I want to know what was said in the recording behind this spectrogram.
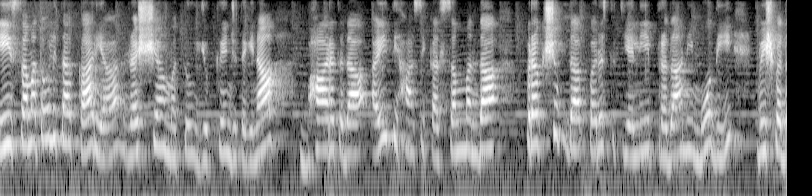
ಈ ಸಮತೋಲಿತ ಕಾರ್ಯ ರಷ್ಯಾ ಮತ್ತು ಯುಕ್ರೇನ್ ಜೊತೆಗಿನ ಭಾರತದ ಐತಿಹಾಸಿಕ ಸಂಬಂಧ, ಪ್ರಕ್ಷುಬ್ಧ ಪರಿಸ್ಥಿತಿಯಲ್ಲಿ ಪ್ರಧಾನಿ ಮೋದಿ ವಿಶ್ವದ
